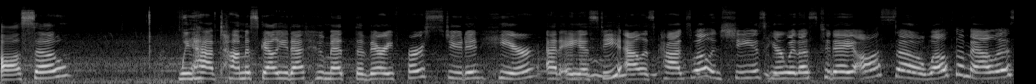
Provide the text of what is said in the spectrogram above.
Also, we have Thomas Gallaudet who met the very first student here at ASD, Alice Cogswell, and she is here with us today also. Welcome, Alice.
